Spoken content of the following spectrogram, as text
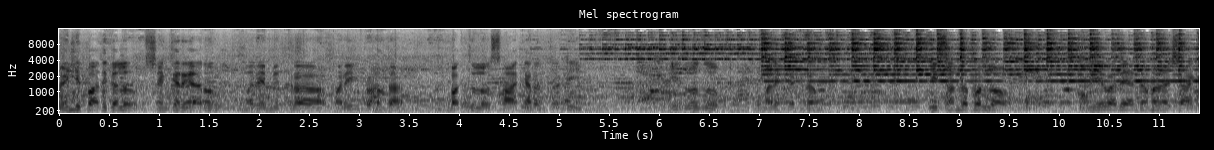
వెండి పాతికలు శంకర్ గారు మరి మిత్ర మరి ప్రాంత భక్తుల సహకారంతో ఈరోజు మరి పెట్టడం. ఈ సందర్భంలో దేవాదాయ ధర్మదాయ శాఖ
